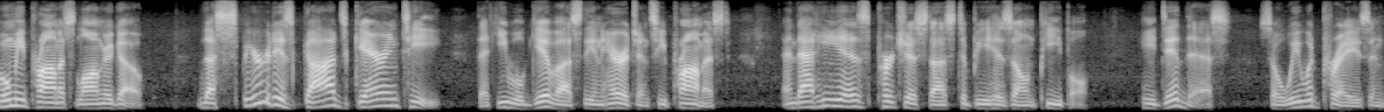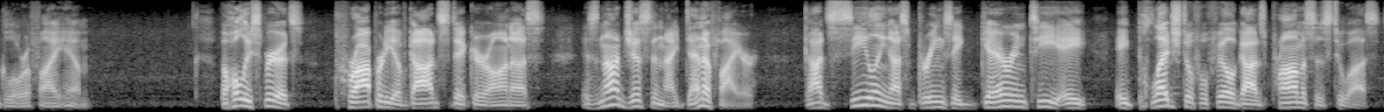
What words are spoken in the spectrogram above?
whom he promised long ago. The Spirit is God's guarantee that he will give us the inheritance he promised and that he has purchased us to be his own people. He did this so we would praise and glorify him. The Holy Spirit's property of God sticker on us is not just an identifier. God sealing us brings a guarantee, a, a pledge to fulfill God's promises to us,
